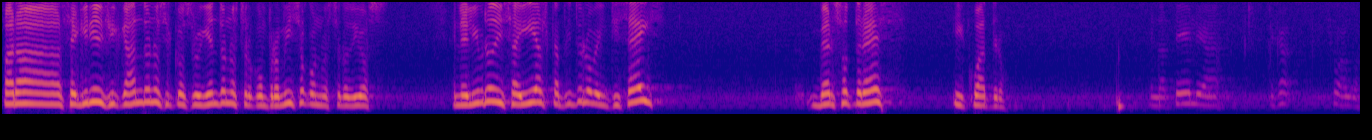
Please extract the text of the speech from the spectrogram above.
para seguir edificándonos y construyendo nuestro compromiso con nuestro Dios. En el libro de Isaías capítulo 26, verso 3 y 4. Deja, agua.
